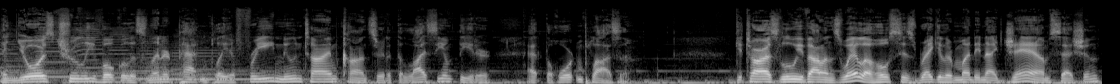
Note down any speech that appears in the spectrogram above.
and yours truly, vocalist Leonard Patton, play a free noontime concert at the Lyceum Theater at the Horton Plaza. Guitarist Louis Valenzuela hosts his regular Monday night jam session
